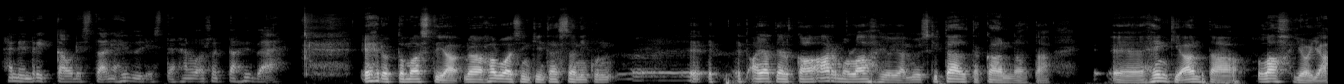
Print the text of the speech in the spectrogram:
hänen rikkaudestaan ja hyvyydestään. Hän haluaa osoittaa hyvää. Ehdottomasti ja mä haluaisinkin tässä niin kuin et, et ajatelkaa armolahjoja myöskin tältä kannalta. Eh, henki antaa lahjoja,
